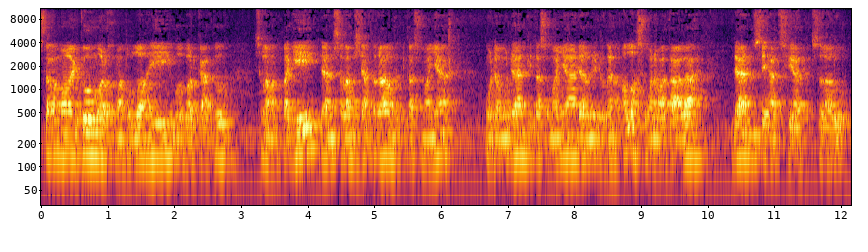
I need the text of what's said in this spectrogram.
Assalamualaikum warahmatullahi wabarakatuh. Selamat pagi dan salam sejahtera untuk kita semuanya. Mudah-mudahan kita semuanya dalam lindungan Allah taala dan sehat-sehat selalu.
